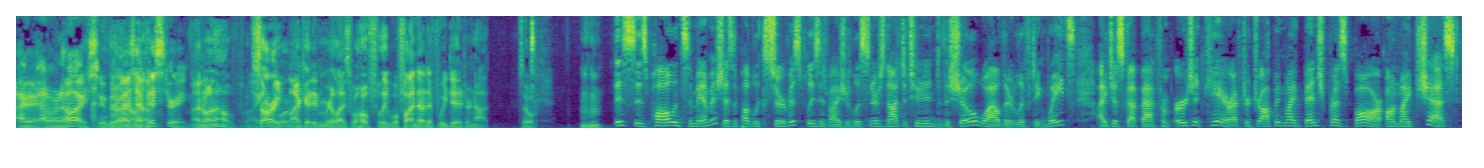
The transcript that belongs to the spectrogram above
I, I don't know. I assume you guys have know. history. I don't know. I'm Mike sorry. Mike. I didn't realize. Well, hopefully, we'll find out if we did or not. So, hmm This is Paul and Sammamish. As a public service, please advise your listeners not to tune into the show while they're lifting weights. I just got back from urgent care after dropping my bench press bar on my chest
